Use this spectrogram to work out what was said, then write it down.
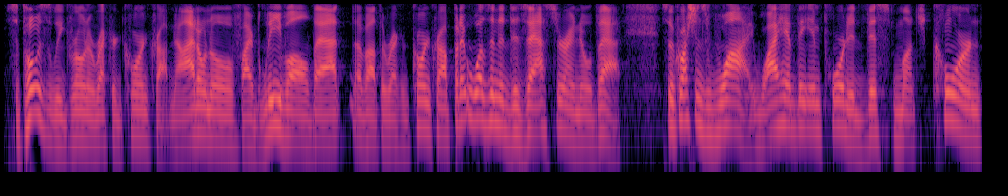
supposedly grown a record corn crop. Now, I don't know if I believe all that about the record corn crop, but it wasn't a disaster, I know that. So the question is why? Why have they imported this much corn?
